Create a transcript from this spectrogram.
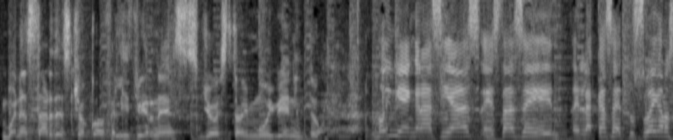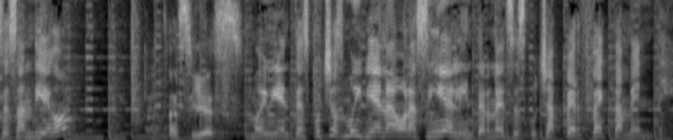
Buenas tardes, Choco. Feliz viernes. Yo estoy muy bien. ¿Y tú? Muy bien, gracias. ¿Estás en, en la casa de tus suegros de San Diego? Así es. Muy bien, te escuchas muy bien ahora sí. El internet se escucha perfectamente.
